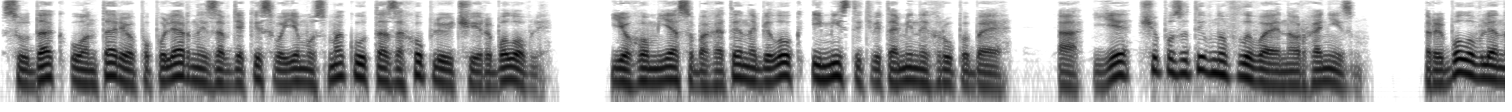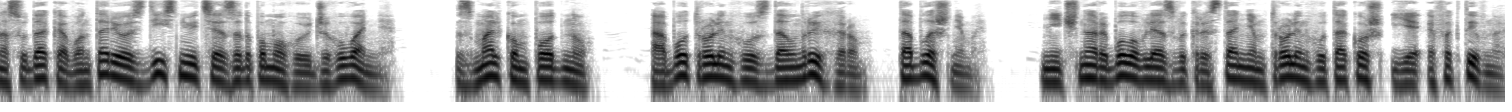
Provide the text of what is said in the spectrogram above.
Судак у Онтаріо популярний завдяки своєму смаку та захоплюючій риболовлі. Його м'ясо багате на білок і містить вітаміни групи Б, А, Є, що позитивно впливає на організм. Риболовля на судака в Онтаріо здійснюється за допомогою джигування, з мальком по дну, або тролінгу з даунриггером та блешнями. Нічна риболовля з використанням тролінгу також є ефективною.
